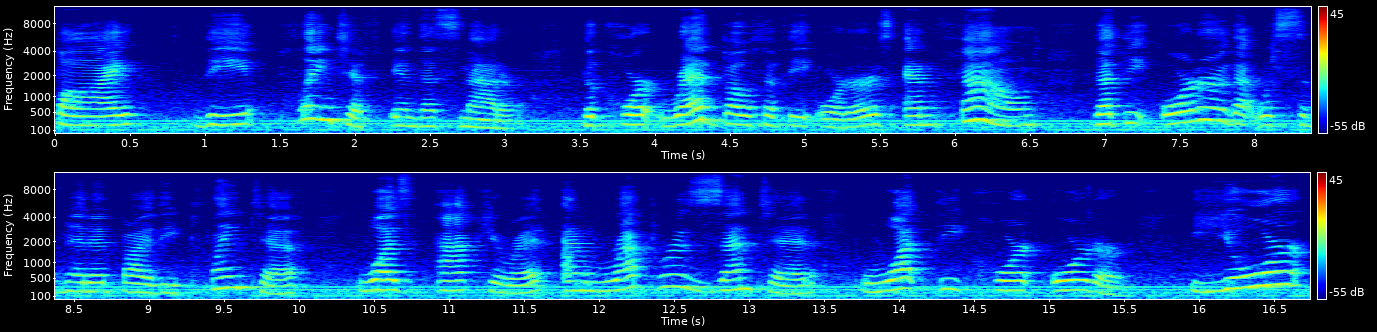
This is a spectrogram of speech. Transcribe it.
by the plaintiff in this matter. The court read both of the orders and found that the order that was submitted by the plaintiff was accurate and represented what the court ordered. Your,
